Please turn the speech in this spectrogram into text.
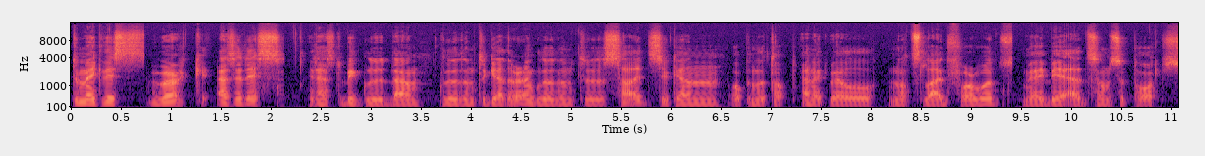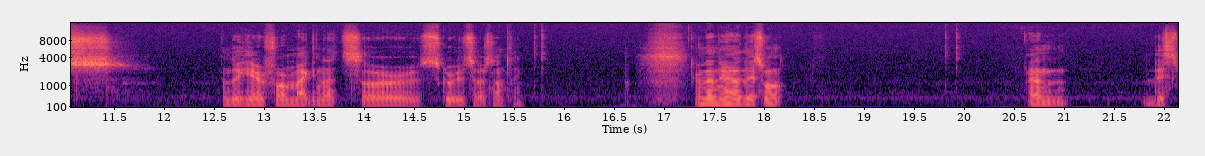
to make this work as it is, it has to be glued down. Glue them together and glue them to the sides. You can open the top and it will not slide forwards. Maybe add some supports under here for magnets or screws or something. And then you have this one and this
